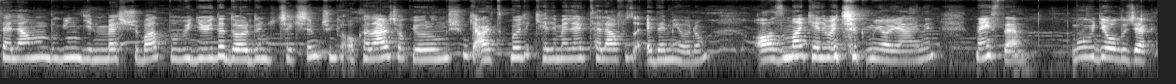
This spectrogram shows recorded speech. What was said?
Selam, bugün 25 Şubat. Bu videoyu da dördüncü çekişim çünkü o kadar çok yorulmuşum ki artık böyle kelimeleri telaffuz edemiyorum. Ağzımdan kelime çıkmıyor yani. Neyse, bu video olacak.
